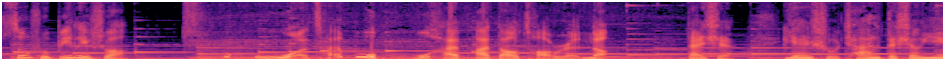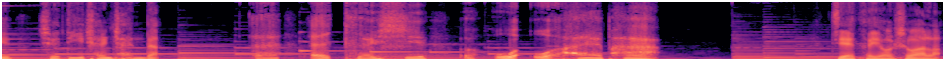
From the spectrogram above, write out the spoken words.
松鼠比利说：“我才不不害怕稻草人呢。”但是鼹鼠查理的声音却低沉沉的。呃呃，可是我我害怕。杰克又说了：“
